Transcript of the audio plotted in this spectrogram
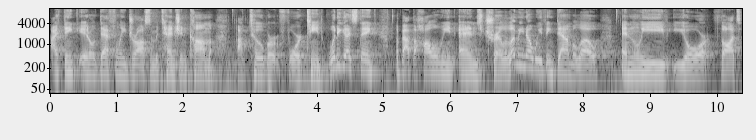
I think it'll definitely draw some attention come October 14th. What do you guys think about the Halloween Ends trailer? Let me know what you think down below and leave your thoughts.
